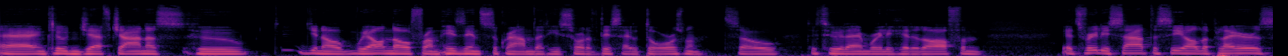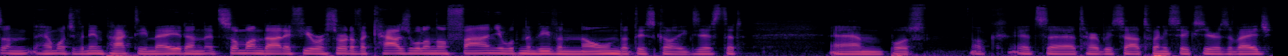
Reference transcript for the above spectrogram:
uh, including Jeff Janis, who, you know, we all know from his Instagram that he's sort of this outdoorsman. So the two of them really hit it off. And it's really sad to see all the players and how much of an impact he made. And it's someone that if you were sort of a casual enough fan, you wouldn't have even known that this guy existed. Um, but look, it's uh, terribly sad, 26 years of age.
